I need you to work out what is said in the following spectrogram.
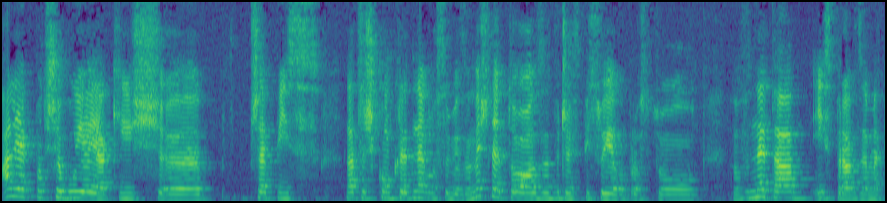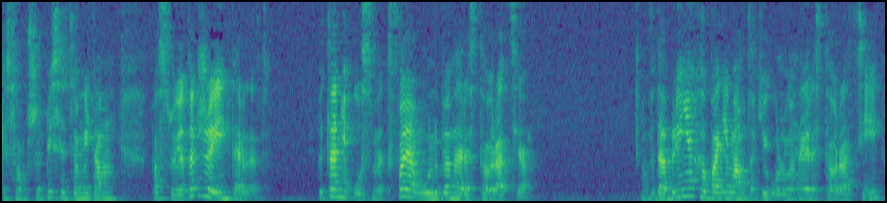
ale jak potrzebuję jakiś e, przepis na coś konkretnego sobie wymyślę, to zazwyczaj wpisuję po prostu w neta i sprawdzam, jakie są przepisy, co mi tam pasuje. Także internet. Pytanie ósme. Twoja ulubiona restauracja? W Dublinie chyba nie mam takiej ulubionej restauracji,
